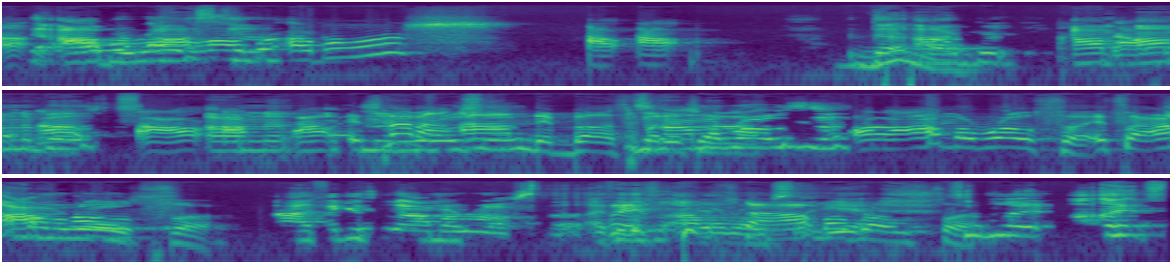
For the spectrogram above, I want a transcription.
uh, The aber- Aberrasa. aber- Aberus? Uh, The You know. arbor, om- omnibus? Omni- It's not an omnibus, but it's an Omarosa. It's an Omarosa. I think it's an Omarosa. I think it's an Omarosa. yeah. So it's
